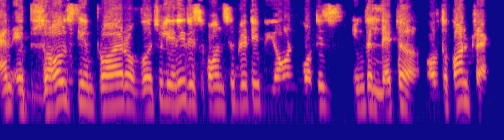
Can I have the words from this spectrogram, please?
and absolves the employer of virtually any responsibility beyond what is in the letter of the contract?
